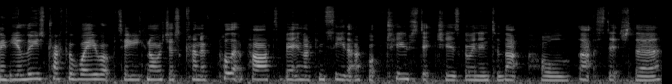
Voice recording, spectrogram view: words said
and if you lose track of where you're up to you can always just kind of pull it apart a bit and I can see that I've got two stitches going into that hole that stitch there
